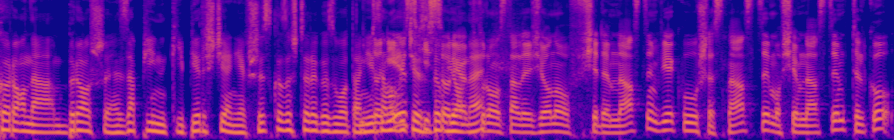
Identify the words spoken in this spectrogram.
korona, brosze, zapinki, pierścienie, wszystko ze szczerego złota, I to nie jest niesamowicie historia, zdobione. którą znaleziono w XVII wieku, XVI, XVIII, tylko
